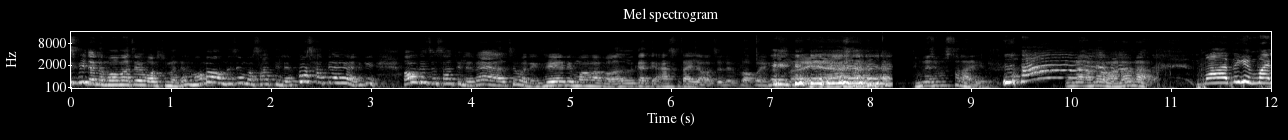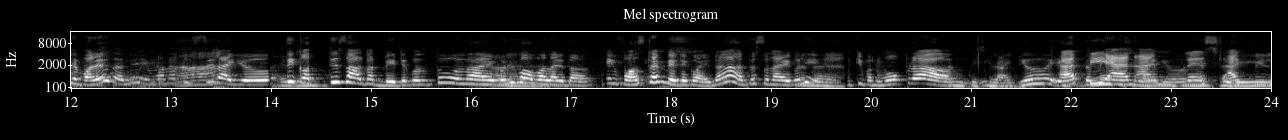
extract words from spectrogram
स्पिड अनि ममा चाहिँ वासरुममा थियो ममा आउँदैछ म साथी लिएर को साथी आयो कि आउँदैछ साथी लिएर आइहाल्छु भनेको फेरि ममाको हल्का त्यो आँसु ताइला हजुरले ब्लक हेर्नुहोस् न है तिमीलाई चाहिँ कस्तो लाग्यो? भन न। मलाई त के मैले भने त नि मलाई खुसी लाग्यो। कति कति साल बाद भेटेको जस्तो लागेको नि मलाई त। फर्स्ट टाइम भेटेको होइन त्यस्तो लागेको नि। के भन्नु म पुरा लाग्यो happy and I am. Blessed I feel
